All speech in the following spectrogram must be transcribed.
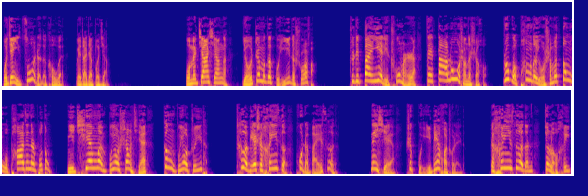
我将以作者的口吻为大家播讲。我们家乡啊，有这么个诡异的说法：说这半夜里出门啊，在大路上的时候，如果碰到有什么动物趴在那儿不动，你千万不要上前，更不要追它，特别是黑色或者白色的，那些呀是鬼变化出来的。这黑色的呢叫老黑，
